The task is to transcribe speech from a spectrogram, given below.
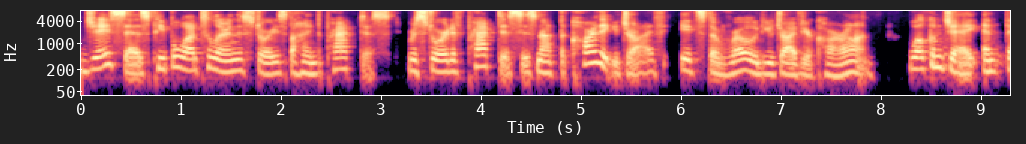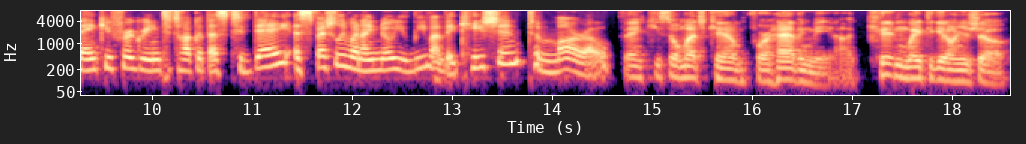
Jay says people want to learn the stories behind the practice. Restorative practice is not the car that you drive, it's the road you drive your car on. Welcome, Jay, and thank you for agreeing to talk with us today, especially when I know you leave on vacation tomorrow. Thank you so much, Kim, for having me. I couldn't wait to get on your show.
